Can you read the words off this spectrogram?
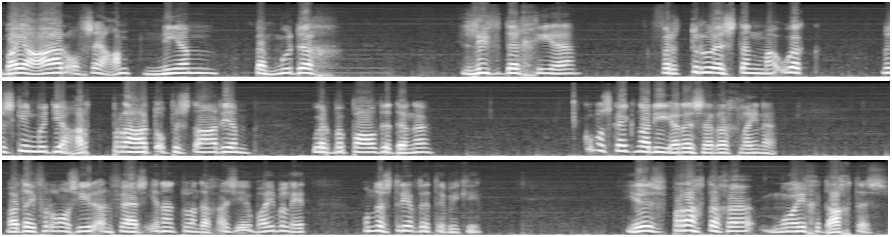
by haar of sy hand neem, bemoedig, liefde gee, vertroosting, maar ook, miskien moet jy hard praat op een stadium oor bepaalde dinge. Kom ons kyk na die Heerese richtlijne, wat hy vir ons hier in vers 21, as jy jou bybel het, onderstreef dit een bykie. Hier is prachtige, mooie gedagtes,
